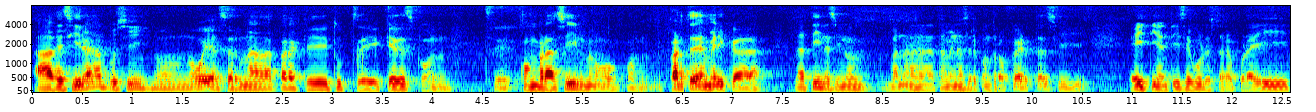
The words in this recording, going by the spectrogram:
a decir, ah, pues sí, no, no voy a hacer nada para que tú te quedes con, Sí. con Brasil, ¿no? O con parte de América Latina, sino van a también hacer contraofertas y AT&T seguro estará por ahí,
